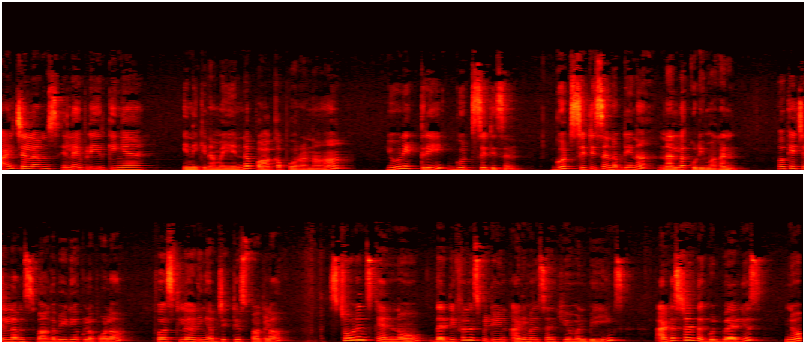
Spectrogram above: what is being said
ஹாய் செல்லம்ஸ் எல்லாம் எப்படி இருக்கீங்க? இன்றைக்கி நம்ம என்ன பார்க்க போகிறோன்னா unit three good citizen good citizen அப்படின்னா நல்ல குடிமகன். ஓகே செல்லம்ஸ் வாங்க வீடியோக்குள்ளே போகலாம் ஃபர்ஸ்ட் லேர்னிங் அப்ஜெக்டிவ்ஸ் பார்க்கலாம். Students can know the difference between animals and human beings understand the good values know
